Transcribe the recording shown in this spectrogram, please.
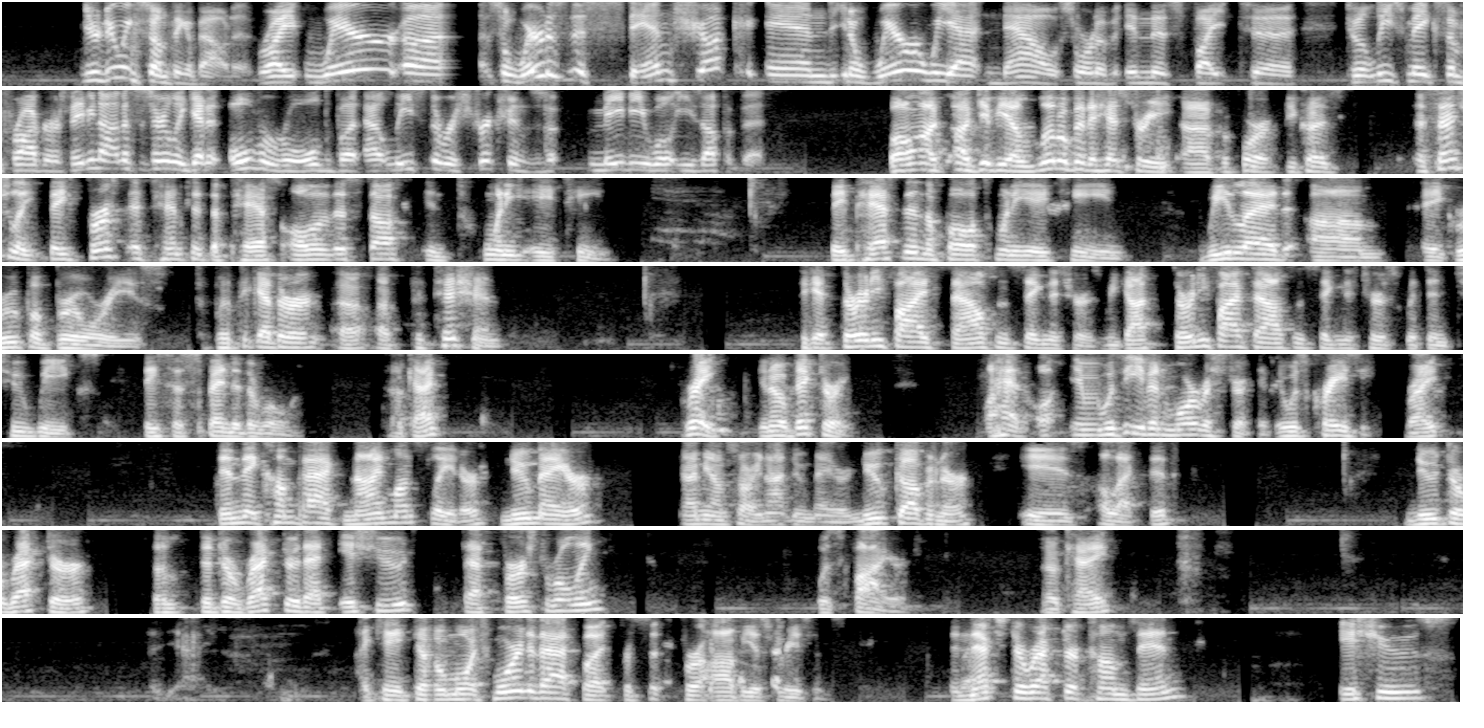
you're doing something about it right? Where uh so where does this stand chuck? And you know where are we at now sort of in this fight to to at least make some progress? Maybe not necessarily get it overruled but at least the restrictions maybe will ease up a bit. Well i'll, I'll give you a little bit of history uh, before because essentially they first attempted to pass all of this stuff in 2018 they passed it in the fall of 2018 we led um, a group of breweries put together a, a petition to get 35,000 signatures. We got 35,000 signatures within two weeks. They suspended the ruling. Okay. Great. You know, victory. I had, it was even more restrictive. It was crazy, right? Then they come back nine months later, new mayor. I mean, I'm sorry, not new mayor, new governor is elected. New director, the, the director that issued that first ruling was fired. Okay. I can't go much more into that, but for for obvious reasons. The next director comes in, issues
